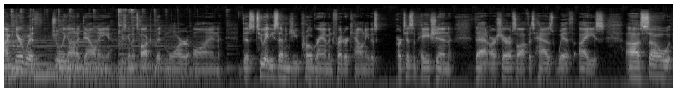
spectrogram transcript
I'm here with Juliana Downey, who's going to talk a bit more on this 287G program in Frederick County, this participation that our sheriff's office has with ICE. Uh, so,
